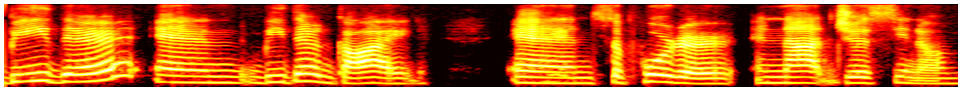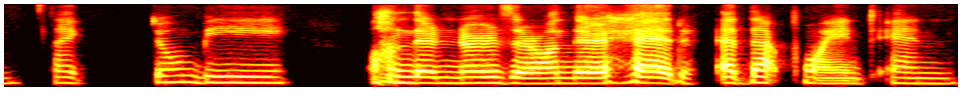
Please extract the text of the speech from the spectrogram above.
be there and be their guide and supporter and not just you know like don't be on their nerves or on their head at that point and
